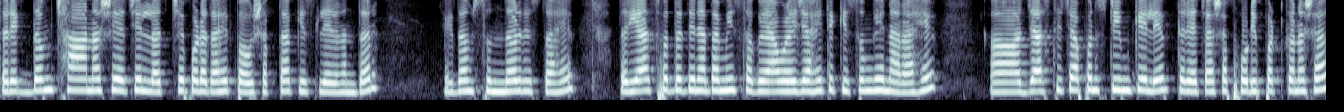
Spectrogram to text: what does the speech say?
तर एकदम छान असे याचे लच्छे पडत आहेत. पाहू शकता किसल्यानंतर एकदम सुंदर दिसतं आहे. तर याच पद्धतीने आता मी सगळे आवळे जे आहे ते किसून घेणार आहे. जास्तीचे आपण स्टीम केले तर याच्या अशा फोडी पटकन अशा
